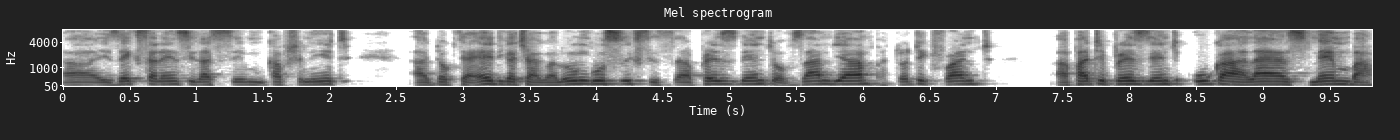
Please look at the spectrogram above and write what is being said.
Uh, His Excellency, that's him captioning it, uh, Dr. Edgar Chagwa Lungu, 60th uh, President of Zambia, Patriotic Front, uh, Party President, UKA Alliance member.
